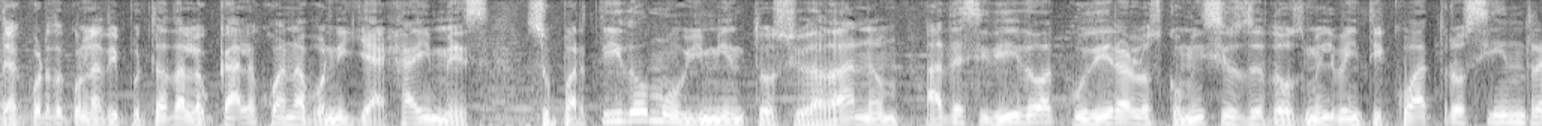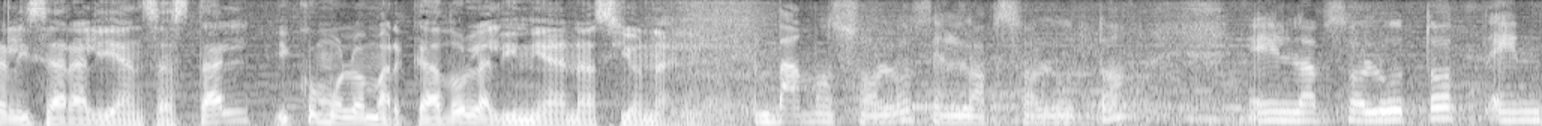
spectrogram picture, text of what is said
De acuerdo con la diputada local Juana Bonilla Jaimes, su partido Movimiento Ciudadano ha decidido acudir a los comicios de 2024 sin realizar alianzas tal y como lo ha marcado la línea nacional. Vamos solos en lo absoluto en lo absoluto en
